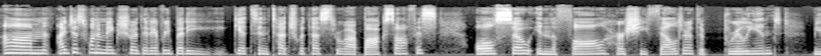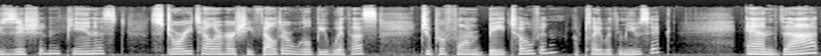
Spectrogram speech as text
um, I just want to make sure that everybody gets in touch with us through our box office. Also, in the fall, Hershey Felder, the brilliant musician, pianist, storyteller Hershey Felder, will be with us to perform Beethoven, a play with music. And that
